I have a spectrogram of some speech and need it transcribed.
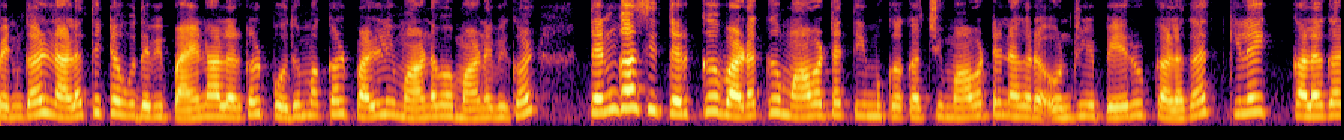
பெண்கள் நலத்திட்ட உதவி பயனாளர்கள் பொதுமக்கள் பள்ளி மாணவ மாணவிகள் தென்காசி தெற்கு வடக்கு மாவட்ட திமுக கட்சி மாவட்ட நகர ஒன்றிய பேரூர் கழக கிளை கழக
